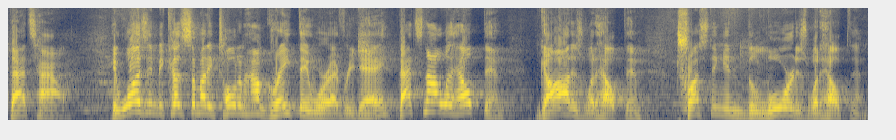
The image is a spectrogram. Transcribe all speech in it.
That's how. It wasn't because somebody told them how great they were every day. That's not what helped them. God is what helped them. Trusting in the Lord is what helped them.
